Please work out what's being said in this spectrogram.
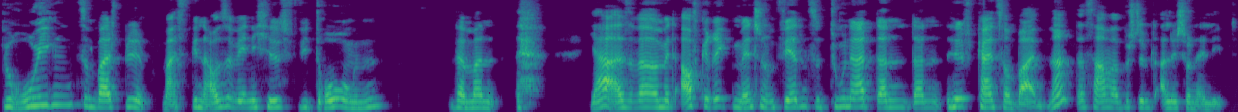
Beruhigen zum Beispiel meist genauso wenig hilft wie Drohungen. Wenn man, ja, also wenn man mit aufgeregten Menschen und Pferden zu tun hat, dann, dann hilft keins von beiden. Ne? Das haben wir bestimmt alle schon erlebt.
